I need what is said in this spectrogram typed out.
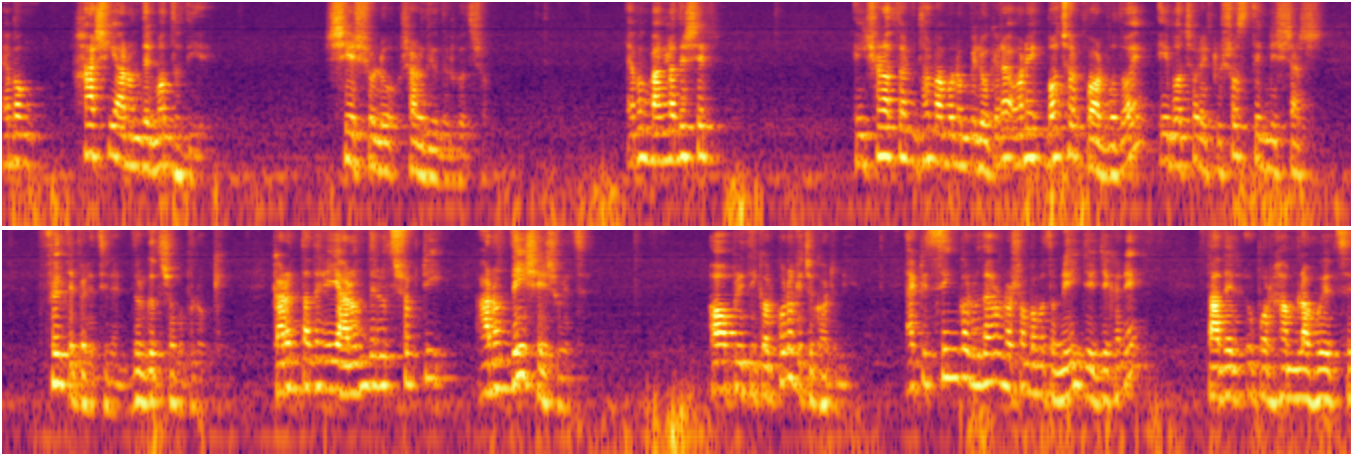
এবং হাসি আনন্দের মধ্য দিয়ে শেষ হলো শারদীয় দুর্গোৎসব। এবং বাংলাদেশের এই সনাতন ধর্মাবলম্বী লোকেরা অনেক বছর পর বোধহয় এই বছর একটু স্বস্তির নিঃশ্বাস ফেলতে পেরেছিলেন দুর্গোৎসব উপলক্ষে। কারণ তাদের এই আনন্দের উৎসবটি আনন্দেই শেষ হয়েছে। অপ্রীতিকর কোনো কিছু ঘটেনি। একটি সিঙ্গল উদাহরণও সম্ভবত নেই যে যেখানে তাদের উপর হামলা হয়েছে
